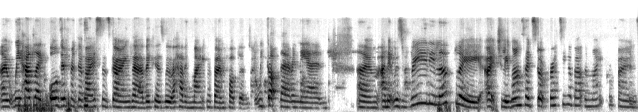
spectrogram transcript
Um, we had like all different devices going there because we were having microphone problems, but we got there in the end. Um, and it was really lovely. Actually, once I'd stopped fretting about the microphones,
